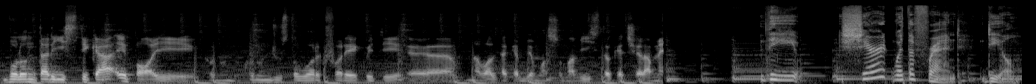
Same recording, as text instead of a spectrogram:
volontaristica e poi con un, con un, giusto work for equity eh, una volta che abbiamo insomma visto che c'era me. The share it with a friend deal.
